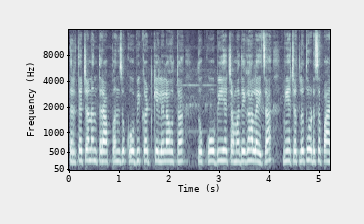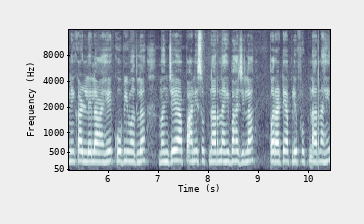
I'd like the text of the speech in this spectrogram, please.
तर त्याच्यानंतर आपण जो कोबी कट केलेला होता तो कोबी ह्याच्यामध्ये घालायचा. मी ह्याच्यातलं थोडंसं पाणी काढलेलं आहे कोबीमधलं. म्हणजे पाणी सुटणार नाही भाजीला. पराठे आपले फुटणार नाहीत.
